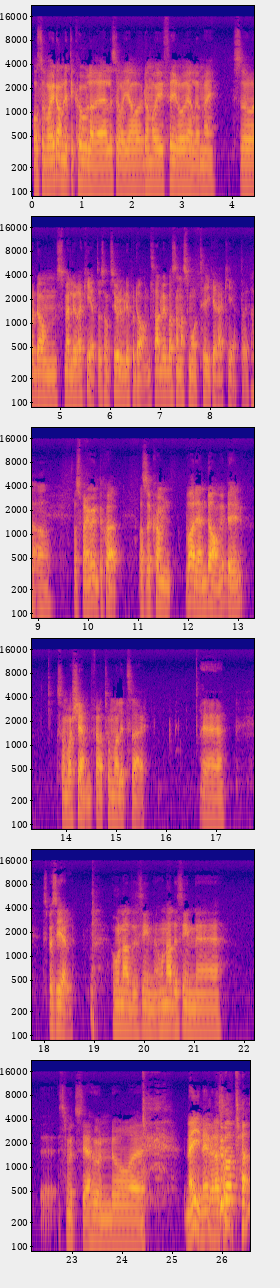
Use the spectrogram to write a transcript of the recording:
och så var ju de lite coolare eller så. Jag, de var ju fyra år äldre än mig. Så de smällde ju raketer och sånt. Så gjorde vi det på dagen. Så hade vi bara sådana små tigerraketer. Ja. Och sprang runt och sköt. Och så kom, var det en dam i byn. Som var känd för att hon var lite så här eh, speciell. Hon hade sin, hon hade sin eh, smutsiga hund och... Eh, nej, nej men alltså... Vad.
